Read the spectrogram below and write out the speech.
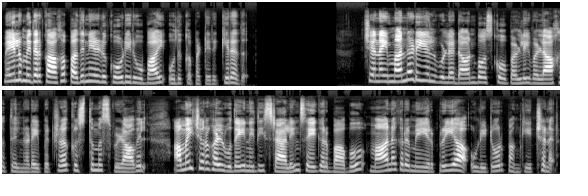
மேலும் இதற்காக பதினேழு கோடி ரூபாய் ஒதுக்கப்பட்டிருக்கிறது. சென்னை மண்ணடியில் உள்ள டான்போஸ்கோ பள்ளி வளாகத்தில் நடைபெற்ற கிறிஸ்துமஸ் விழாவில் அமைச்சர்கள் உதயநிதி ஸ்டாலின் சேகர்பாபு மாநகர மேயர் பிரியா உள்ளிட்டோர் பங்கேற்றனர்.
